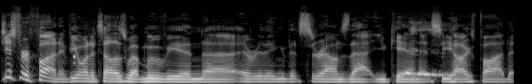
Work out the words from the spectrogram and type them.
Just for fun, if you want to tell us what movie and uh, everything that surrounds that, you can at SeahawksPod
